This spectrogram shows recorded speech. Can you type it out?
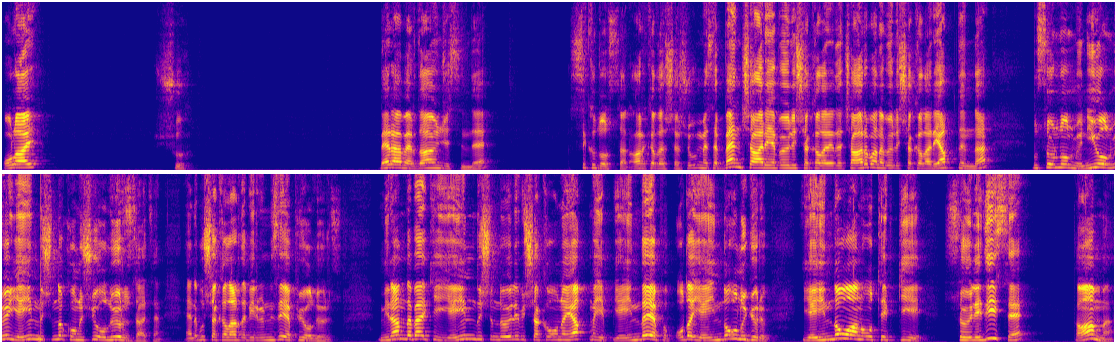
olay şu. Beraber daha öncesinde sıkı dostlar, arkadaşlar şu. Mesela ben Çağrı'ya böyle şakalar ya da Çağrı bana böyle şakalar yaptığında bu sorun olmuyor. Niye olmuyor? Yayın dışında konuşuyor oluyoruz zaten. Yani bu şakalarda birbirimize yapıyor oluyoruz. Miran da belki yayın dışında öyle bir şaka ona yapmayıp yayında yapıp o da yayında onu görüp yayında o an o tepkiyi söylediyse tamam mı?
